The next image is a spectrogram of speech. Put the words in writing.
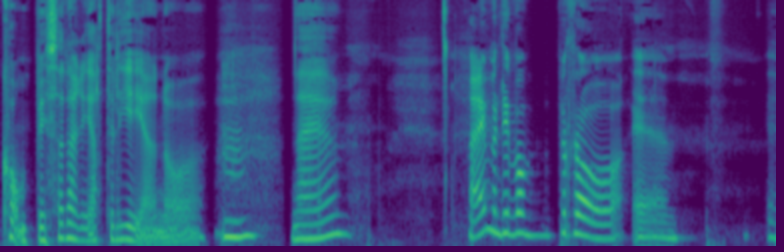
kompisar där i ateljén. Och, mm. Nej. Nej, men det var bra. Eh,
